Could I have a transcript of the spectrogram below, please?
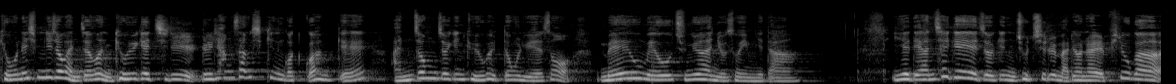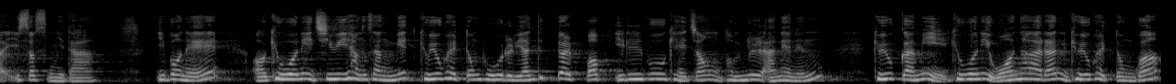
교원의 심리적 안정은 교육의 질을 향상시키는 것과 함께 안정적인 교육 활동을 위해서 매우 매우 중요한 요소입니다. 이에 대한 체계적인 조치를 마련할 필요가 있었습니다. 이번에 어, 교원의 지위 향상 및 교육 활동 보호를 위한 특별법 일부 개정 법률안에는 교육감이 교원이 원활한 교육 활동과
